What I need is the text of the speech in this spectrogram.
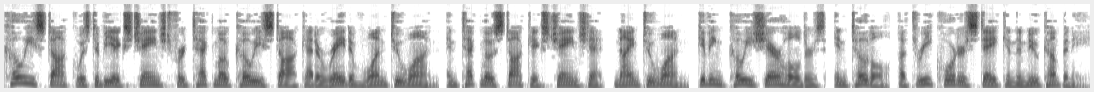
Koei stock was to be exchanged for Tecmo Koei stock at a rate of 1 to 1, and Tecmo stock exchanged at 9 to 1, giving Koei shareholders, in total, a three-quarter stake in the new company.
